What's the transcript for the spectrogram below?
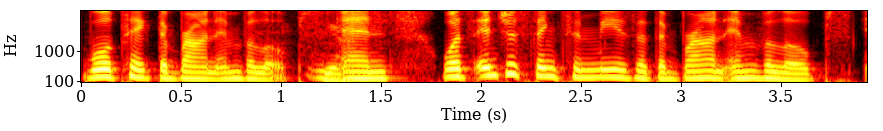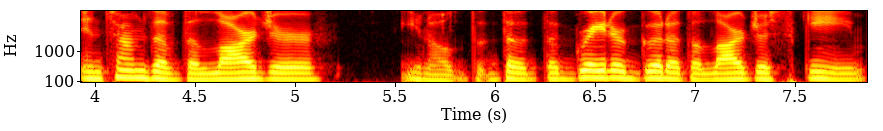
will take the brown envelopes. Yes. And what's interesting to me is that the brown envelopes, in terms of the larger, you know, the the, the greater good of the larger scheme,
